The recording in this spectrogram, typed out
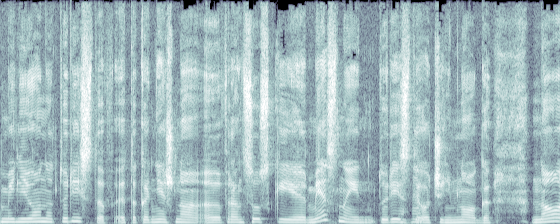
миллиона туристов. Это, конечно, французские местные туристы uh-huh. очень много, но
